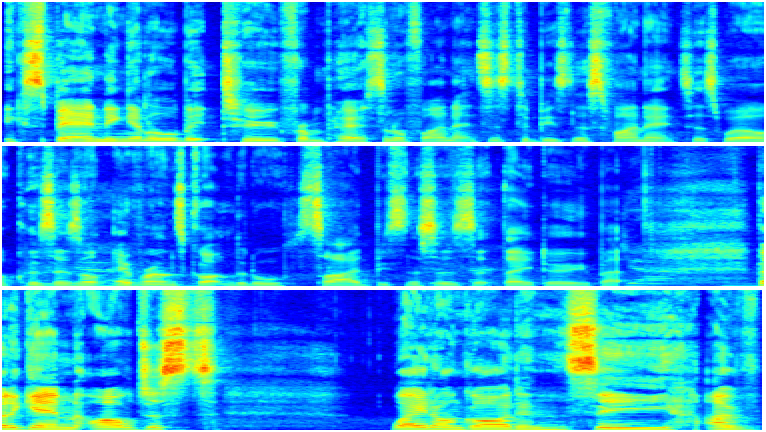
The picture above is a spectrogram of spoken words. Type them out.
expanding it a little bit too from personal finances to business finance as well because there's a, everyone's got little side businesses that they do. But but again I'll just wait on God and see. I've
